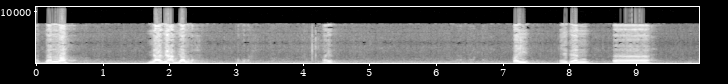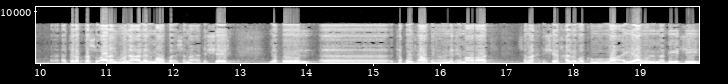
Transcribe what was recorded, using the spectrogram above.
عبد الله. نعم يا عبد الله. طيب. طيب. إذا آه، أتلقى سؤالا هنا على الموقع سماحة الشيخ. يقول آه، تقول فاطمة من الإمارات سماحة الشيخ حفظكم الله أيام المبيت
